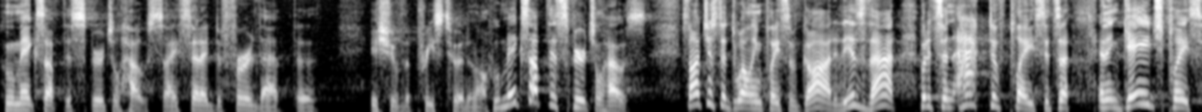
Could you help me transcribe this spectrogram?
Who makes up this spiritual house? I said I deferred that, the issue of the priesthood and all. Who makes up this spiritual house? It's not just a dwelling place of God, it is that, but it's an active place, it's a, an engaged place.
